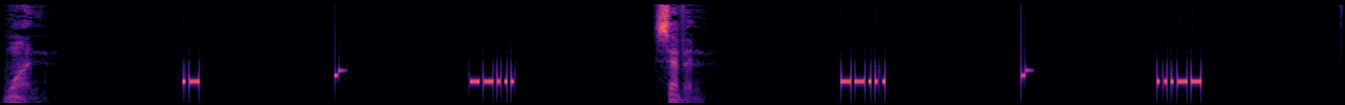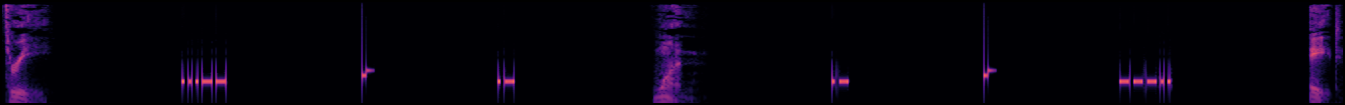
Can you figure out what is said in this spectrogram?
One. Seven. Three. One. Eight.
